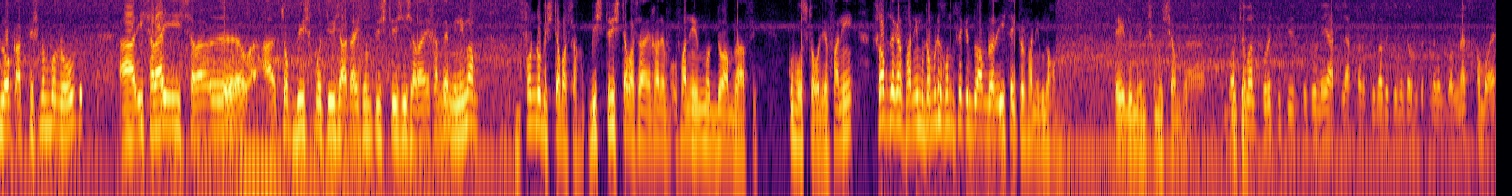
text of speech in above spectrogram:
ব্লক আটত্রিশ নম্বর রোড আর সারাই সারা চব্বিশ, পঁচিশ, আঠাইশ, উনত্রিশ, ত্রিশ এই সারা এখানে মিনিমাম পনেরো বিশটা বাসা, বিশ, ত্রিশটা বাসা এখানে ফানির মধ্যে আমরা আছি খুব কষ্ট করি ফানি, সব জায়গার ফানি মোটামুটি কমছে, কিন্তু আমরা এই সাইটের ফানিগুলো কম এই মেন সমস্যা আমরা। বর্তমান পরিস্থিতি নিয়ে আসলে আপনারা কীভাবে জীবনযাপন করছেন এবং বন্যার সময়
